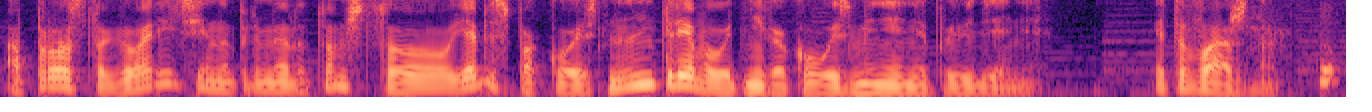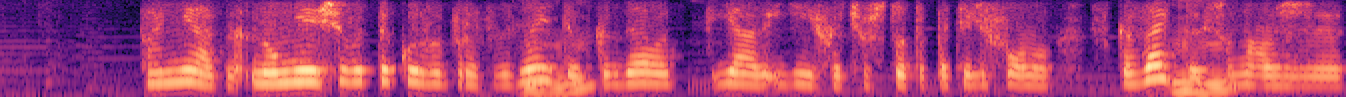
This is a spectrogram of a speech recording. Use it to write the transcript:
А просто говорить ей, например, о том, что я беспокоюсь. Но не требовать никакого изменения поведения. Это важно. Понятно. Но у меня еще вот такой вопрос. Вы знаете, Мгм. вот когда вот я ей хочу что-то по телефону сказать, то есть у нас же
